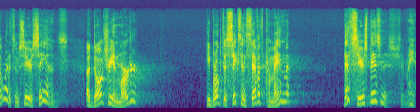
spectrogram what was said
committed some serious sins adultery and murder. He broke the sixth and seventh commandment. That's serious business. You say, man,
